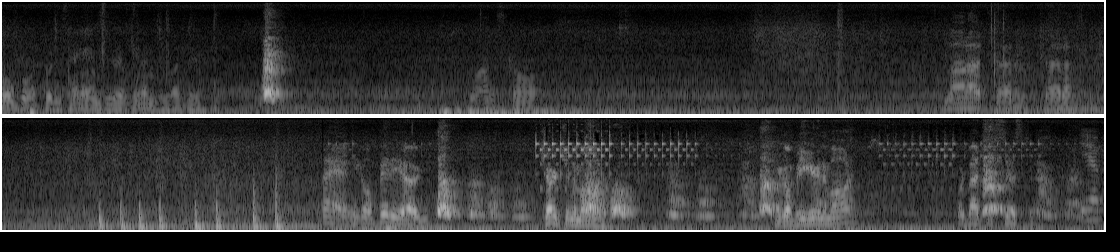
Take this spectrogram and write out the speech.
Oh boy, put his hand through that window right there. A lot of scars. La da da da da. Man, he gonna video you. Church in the morning. You gonna be here in the morning? What about your sister? Yep.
